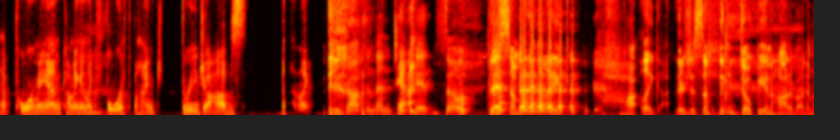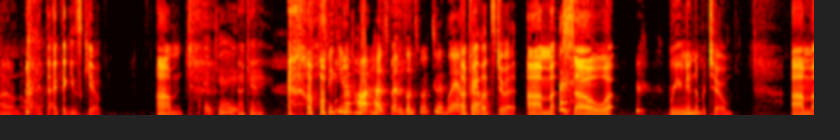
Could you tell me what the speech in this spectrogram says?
That poor man coming in like fourth behind three jobs. And then, like three jobs and then two Yeah. kids. So There's something like hot, like there's just something dopey and hot about him. I don't know. why. I, th- I think he's cute. Um. okay. Okay. Speaking of hot husbands, let's move to Atlanta. Okay, let's do it. Um, so reunion number two, um,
